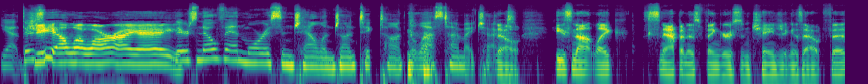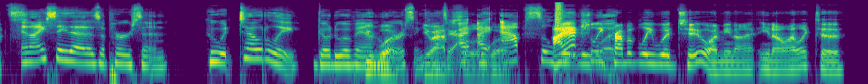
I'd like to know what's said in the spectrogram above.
Yeah, there's G L O R I A. there's no Van Morrison challenge on TikTok. The last time I checked. No, he's not like snapping his fingers and changing his outfits. And I say that as a person who would totally go to a Van. Morrison concert. absolutely I, I would. absolutely I actually would. probably would too. I mean, I you know, I like to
